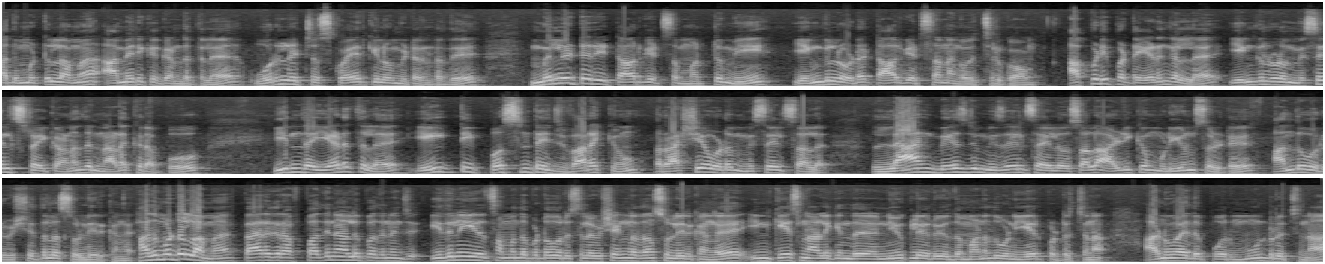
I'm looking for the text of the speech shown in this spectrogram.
அது மட்டும் இல்லாமல் அமெரிக்க கண்டத்தில் ஒரு லட்சம் ஸ்கொயர் கிலோமீட்டர்ன்றது மிலிட்டரி டார்கெட்ஸை மட்டுமே எங்களோட டார்கெட்ஸாக நாங்கள் வச்சுருக்கோம். அப்படிப்பட்ட இடங்களில் எங்களோட மிசைல் ஸ்ட்ரைக் ஆனது நடக்கிறப்போ இந்த இடத்துல எயிட்டி பர்சன்டேஜ் வரைக்கும் ரஷ்யாவோட மிசைல்ஸால் லேண்ட் பேஸ்டு மிசைல் சைலோஸால் அழிக்க முடியும்னு சொல்லிட்டு அந்த ஒரு விஷயத்தில் சொல்லியிருக்காங்க. அது மட்டும் இல்லாமல் பேராகிராஃப் பதினாலு பதினஞ்சு இதுலையும் இது சம்மந்தப்பட்ட ஒரு சில விஷயங்களை தான் சொல்லியிருக்காங்க. இன்கேஸ் நாளைக்கு இந்த நியூக்ளியர் யுத்தமானது ஒன்று ஏற்பட்டுச்சுன்னா அணுவாயுத போர் மூன்றுச்சுன்னா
